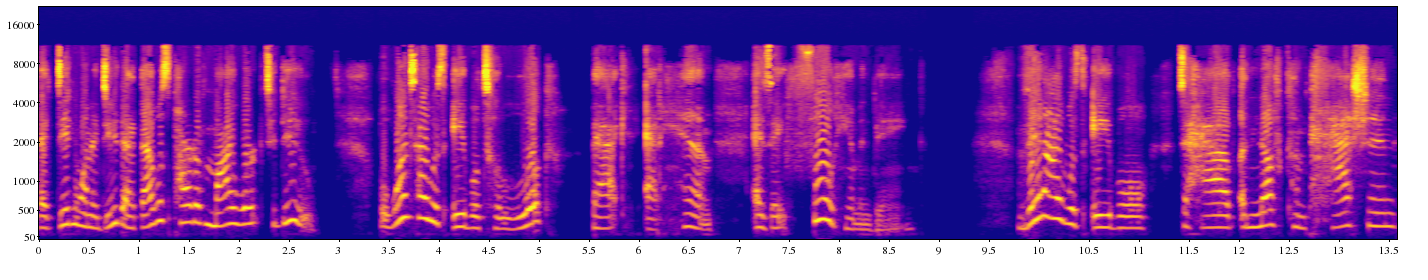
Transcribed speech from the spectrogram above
that didn't want to do that that was part of my work to do but once i was able to look back at him as a full human being then i was able to have enough compassion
